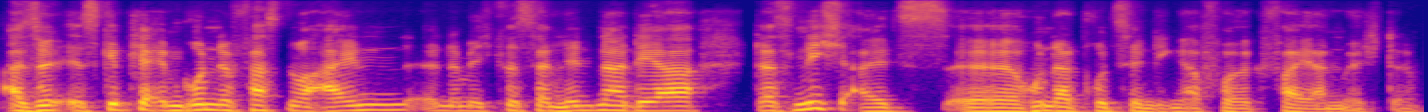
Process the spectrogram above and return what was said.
Also es gibt ja im Grunde fast nur einen, nämlich Christian Lindner, der das nicht als äh, hundertprozentigen Erfolg feiern möchte.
